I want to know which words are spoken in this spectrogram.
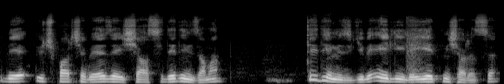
bir üç parça beyaz eşyası dediğin zaman dediğimiz gibi 50 ile 70 arası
